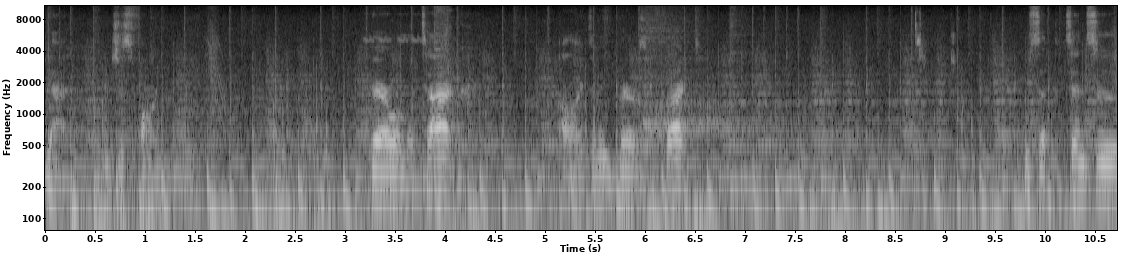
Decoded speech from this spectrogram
yet, which is fine. Bear will attack. I'll activate Bear's effect. We'll set the Tensu.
